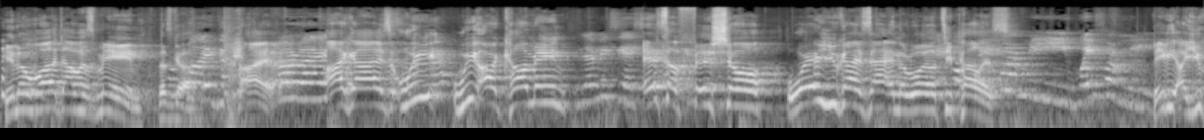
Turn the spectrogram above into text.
you know what? That was mean. Let's go. Oh my God. All right. All right. All right, guys. We we are coming. Let me see. It's official. Where are you guys at in the Royalty Palace? Wait for me. Wait for me. Baby, are you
